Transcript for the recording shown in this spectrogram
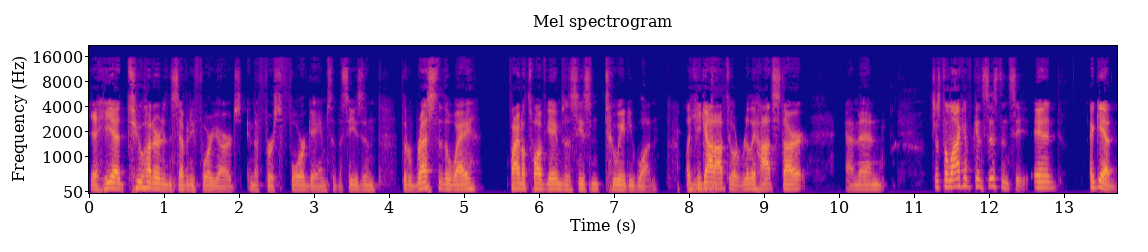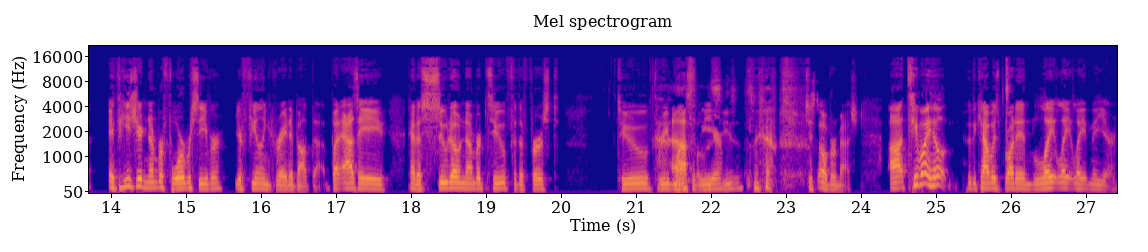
Yeah, he had 274 yards in the first four games of the season. The rest of the way, final 12 games of the season, 281. Like he got Mhm. off to a really hot start and then just a lack of consistency. And again, if he's your number four receiver, you're feeling great about that. But as a kind of pseudo number two for the first two, three months Half of the year, just overmatched. Uh, T.Y. Hilton, who the Cowboys brought in late, late, late in the year.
